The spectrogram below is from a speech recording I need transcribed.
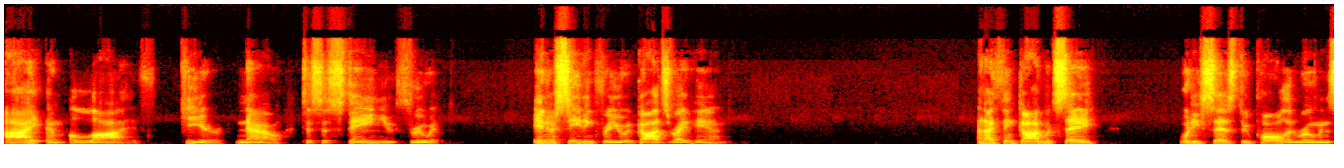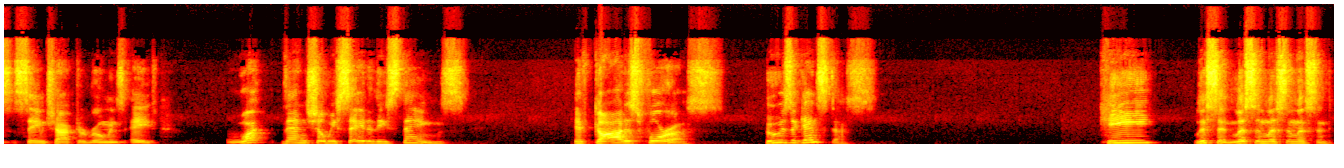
I am alive here now to sustain you through it, interceding for you at God's right hand. And I think God would say what he says through Paul in Romans, same chapter, Romans 8. What then shall we say to these things? If God is for us, who is against us? He, listen, listen, listen, listen.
